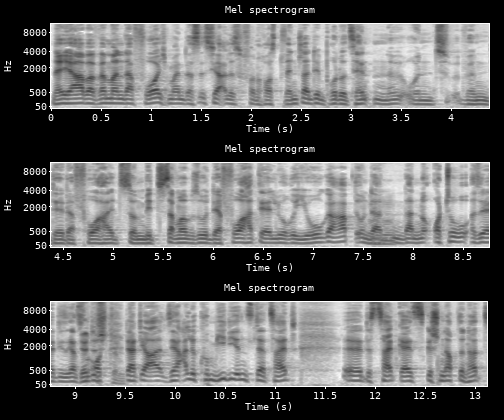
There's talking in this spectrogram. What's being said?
Naja, aber wenn man davor, ich meine, das ist ja alles von Horst Wendland, dem Produzenten, ne? und wenn der davor halt so mit, sagen wir mal so, davor hat der Loriot gehabt und dann, dann Otto, also der hat diese ganzen, Ja, Otto, der hat ja sehr alle Comedians der Zeit, äh, des Zeitgeists geschnappt und hat,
